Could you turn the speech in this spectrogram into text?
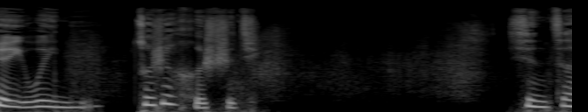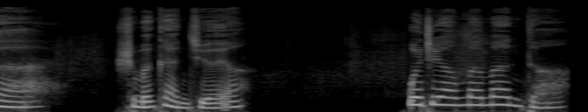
愿意为你做任何事情。现在什么感觉呀？我这样慢慢的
